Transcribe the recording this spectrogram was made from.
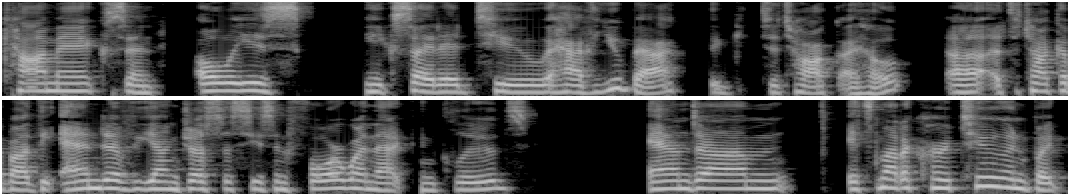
comics and always excited to have you back to, talk, I hope, uh, to talk about the end of Young Justice season four when that concludes. And um, it's not a cartoon, but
